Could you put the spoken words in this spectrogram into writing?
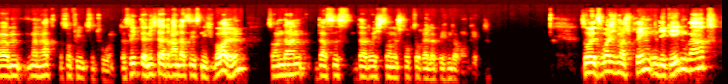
ähm, man hat so viel zu tun. Das liegt ja nicht daran, dass sie es nicht wollen, sondern dass es dadurch so eine strukturelle Behinderung gibt. So, jetzt wollte ich mal springen in die Gegenwart.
